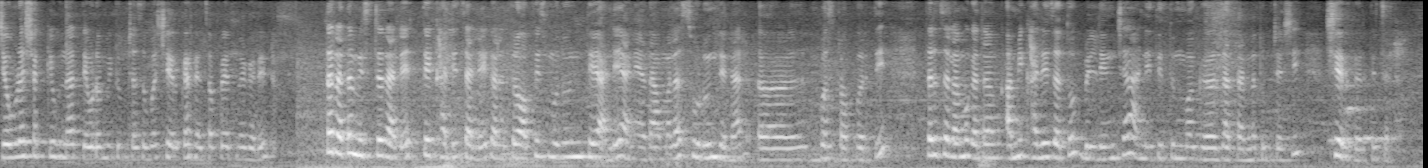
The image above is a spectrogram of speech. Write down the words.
जेवढं शक्य होणार तेवढं मी तुमच्यासोबत शेअर करण्याचा प्रयत्न करेन. तर आता मिस्टर आले ते खालीच आले कारण तर ऑफिसमधून ते आले आणि आता आम्हाला सोडून देणार बस स्टॉपवरती तर चला मग आता आम्ही खाली जातो बिल्डिंगच्या आणि तिथून मग जाताना तुमच्याशी शेअर करते. चला.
